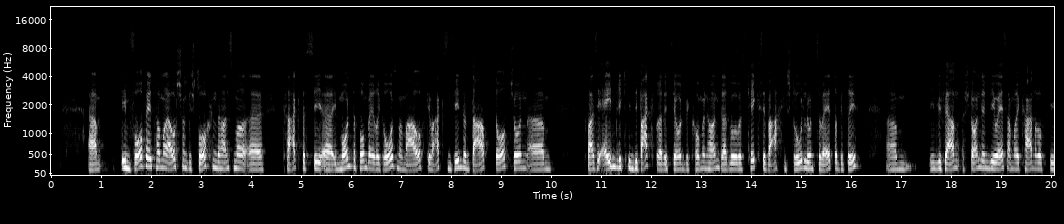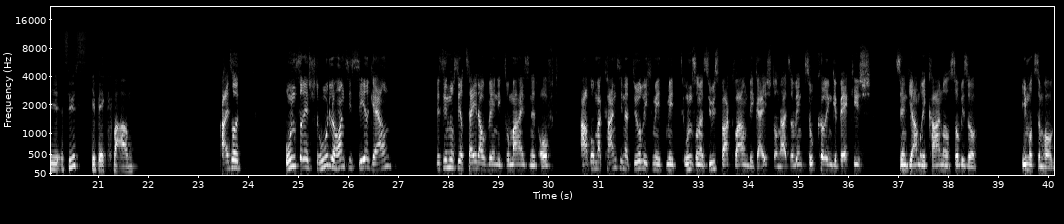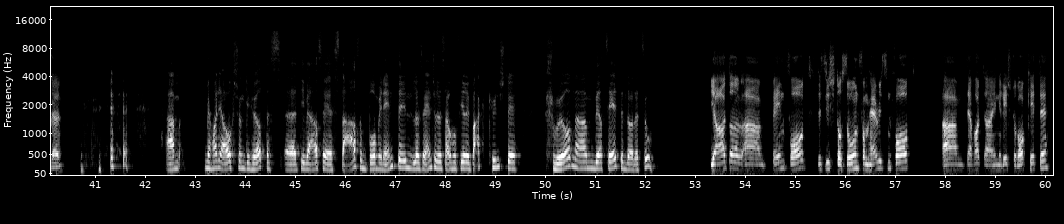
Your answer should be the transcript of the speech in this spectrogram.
Ähm, Im Vorfeld haben wir auch schon gesprochen, da haben sie mir äh, gesagt, dass sie äh, im Montafon bei der Großmama aufgewachsen sind und da, dort schon ähm, quasi Einblick in die Backtradition bekommen haben, gerade wo was Kekse, Bachen, Strudel und so weiter betrifft. Ähm, inwiefern standen die US-Amerikaner auf die Süßgebäckwaren? Also unsere Strudel haben sie sehr gern. Die sind nur sehr zeitaufwendig, darum machen sie es nicht oft. Aber man kann sie natürlich mit, mit unseren Süßbackwaren begeistern. Also wenn Zucker im Gebäck ist, sind die Amerikaner sowieso immer zum Haar, gell? ähm, wir haben ja auch schon gehört, dass äh, diverse Stars und Prominente in Los Angeles auch auf ihre Backkünste schwören. Ähm, wer zählt denn da dazu? Ja, der äh, Ben Ford, das ist der Sohn von Harrison Ford. Ähm, der hat eine Restaurantkette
